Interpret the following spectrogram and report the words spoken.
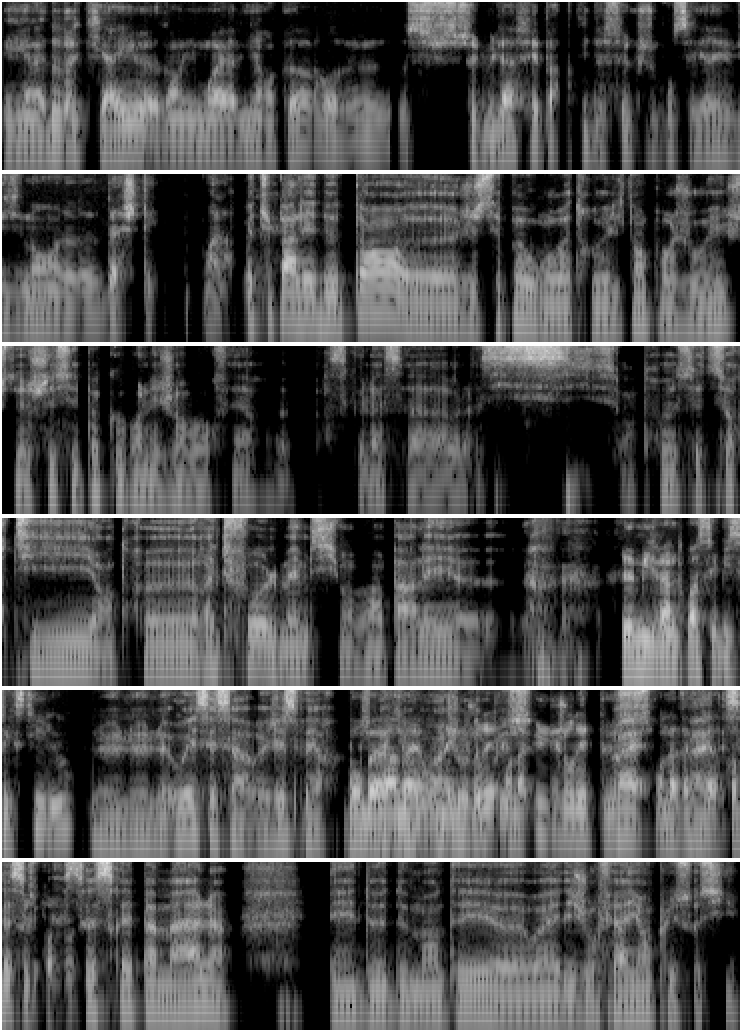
et il y en a d'autres qui arrivent dans les mois à venir encore. Euh, Celui-là fait partie de ceux que je conseillerais vivement euh, d'acheter. Voilà. Tu parlais de temps, euh, je sais pas où on va trouver le temps pour jouer. Je, je sais pas comment les gens vont faire parce que là, ça, voilà, si, si, entre cette sortie, entre Redfall, même si on va en parler. 2023, c'est bisextile, non? le, le, le, Oui, c'est ça. Ouais, J'espère. Bon, bah, on, a, on, a journée, on, a une journée de plus. Ouais, on a 24 ouais, heures de plus pour. Ça serait pas mal, et de demander ouais, des jours fériés en plus aussi.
